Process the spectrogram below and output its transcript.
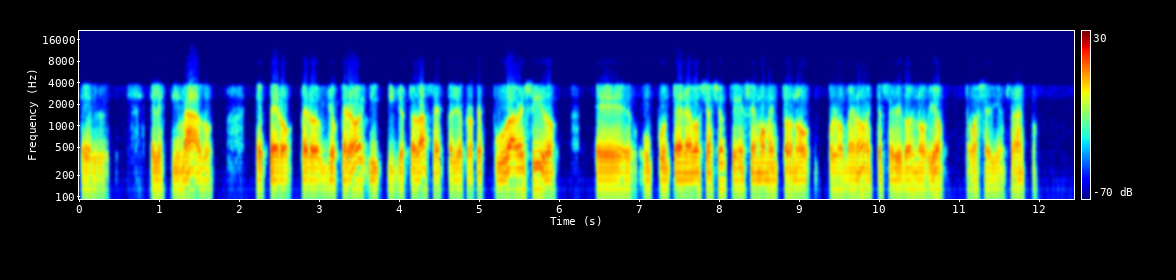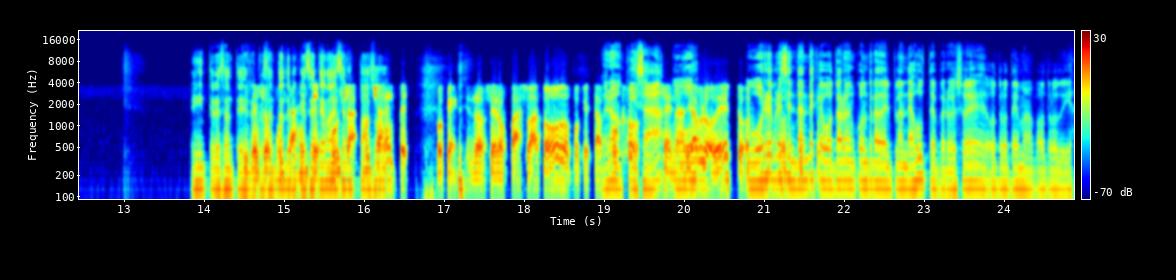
el estimado, eh, pero pero yo creo y, y yo te lo acepto. Yo creo que pudo haber sido eh, un punto de negociación que en ese momento no, por lo menos este servidor no vio. Te voy a ser bien franco. Es interesante, Y de hecho, mucha porque ese gente, tema se mucha, nos pasó. mucha gente, porque no, se nos pasó a todos, porque Bueno, tampoco quizá o sea, nadie hubo- habló de esto. Hubo representantes que votaron en contra del plan de ajuste, pero eso es otro tema para otro día.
